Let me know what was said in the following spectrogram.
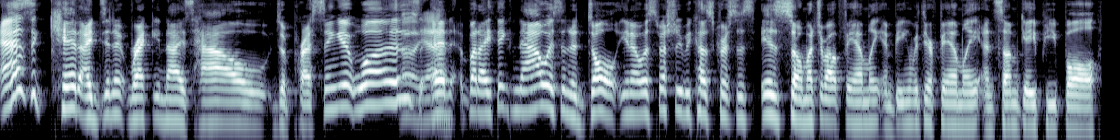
as a kid, I didn't recognize how depressing it was. Oh, yeah. And but I think now as an adult, you know, especially because Christmas is so much about family and being with your family, and some gay people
